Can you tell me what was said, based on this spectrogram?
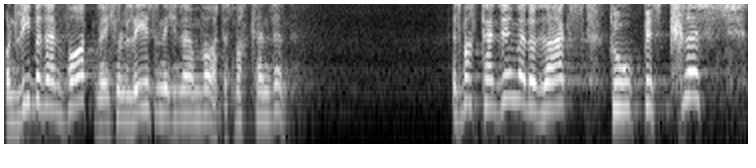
und liebe sein Wort nicht und lese nicht in seinem Wort. Das macht keinen Sinn. Es macht keinen Sinn, wenn du sagst, du bist Christ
